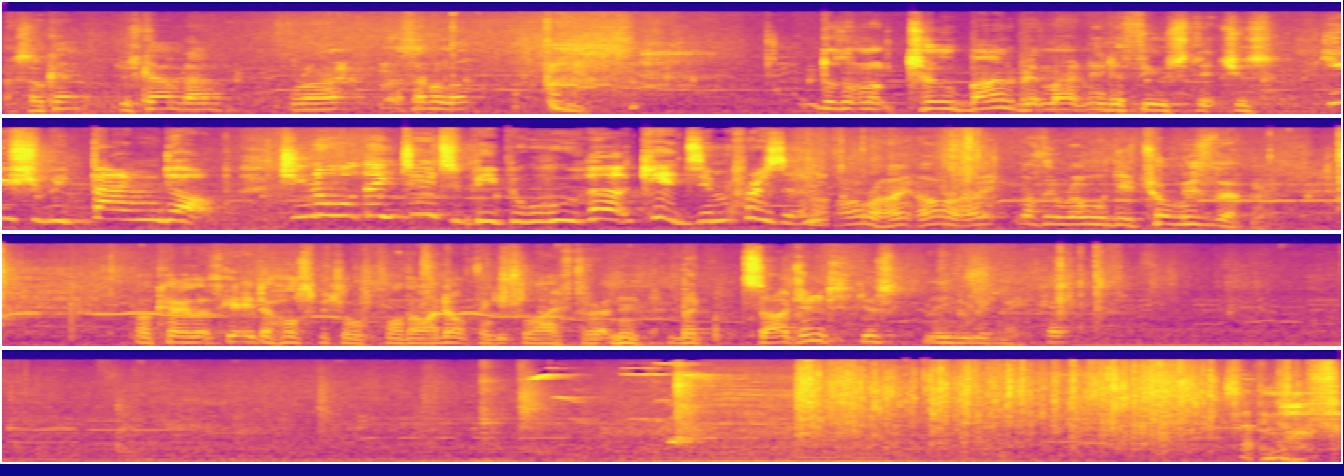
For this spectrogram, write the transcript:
That's okay. Just calm down. Right, let's have a look. Doesn't look too bad, but it might need a few stitches. You should be banged up. Do you know what they do to people who hurt kids in prison? All right, all right. Nothing wrong with your tongue, is there? Okay, let's get you to hospital, although I don't think it's life-threatening. But, Sergeant? Just leave it with me, okay? Is that enough?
